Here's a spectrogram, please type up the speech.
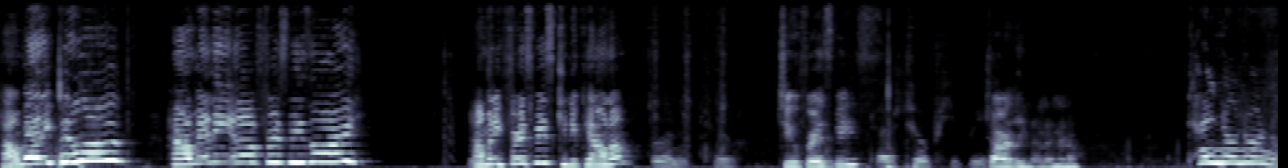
How many pillows? How many uh, frisbees are? How many frisbees? Can you count them? One. Two. Two frisbees. There's two pee. Charlie, no, no, no, no. Okay, no, no, no.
